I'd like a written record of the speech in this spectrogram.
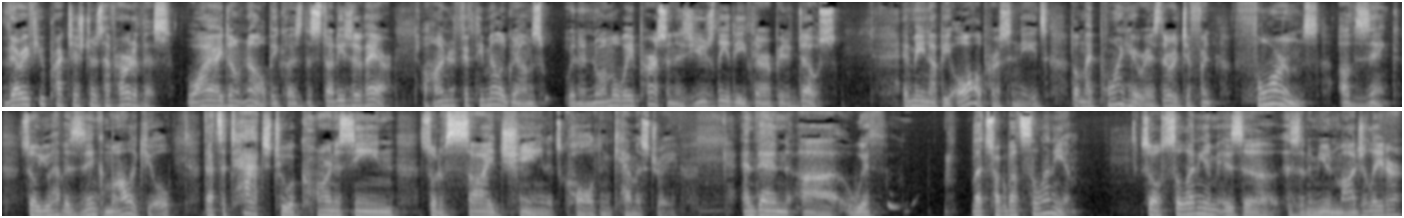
very few practitioners have heard of this. Why, I don't know, because the studies are there. 150 milligrams in a normal weight person is usually the therapeutic dose. It may not be all a person needs, but my point here is there are different forms of zinc. So you have a zinc molecule that's attached to a carnosine sort of side chain, it's called in chemistry. And then uh, with let's talk about selenium. So selenium is a is an immune modulator.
